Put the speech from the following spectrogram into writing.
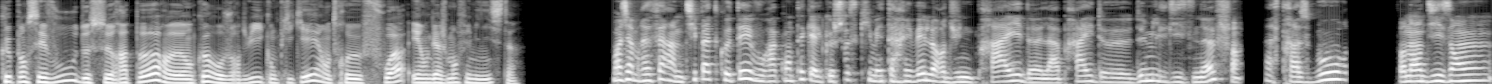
Que pensez-vous de ce rapport, euh, encore aujourd'hui compliqué, entre foi et engagement féministe? Moi, j'aimerais faire un petit pas de côté et vous raconter quelque chose qui m'est arrivé lors d'une Pride, la Pride 2019 à Strasbourg. Pendant dix ans,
